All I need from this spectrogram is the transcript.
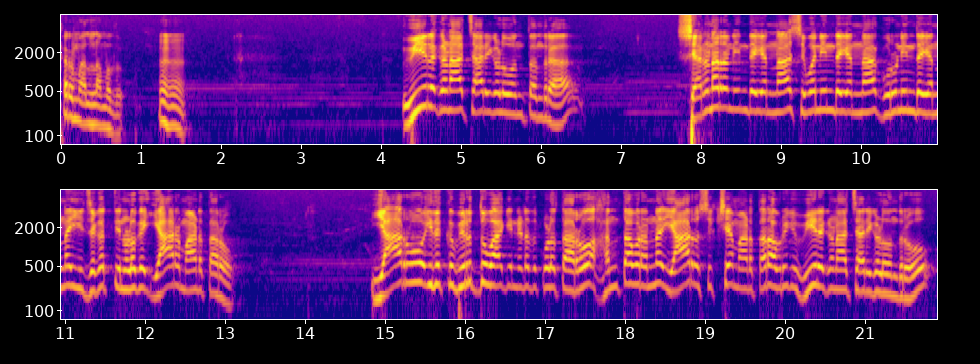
ಕರ್ಮ ಅಲ್ಲ ನಮ್ಮದು. ವೀರಗಣಾಚಾರಿಗಳು ಅಂತಂದ್ರೆ ಶರಣರ ನಿಂದೆಯನ್ನು, ಶಿವನಿಂದೆಯನ್ನು, ಗುರುನಿಂದೆಯನ್ನ ಈ ಜಗತ್ತಿನೊಳಗೆ ಯಾರು ಮಾಡ್ತಾರೋ, ಯಾರು ಇದಕ್ಕೆ ವಿರುದ್ಧವಾಗಿ ನಡೆದುಕೊಳ್ತಾರೋ, ಅಂಥವರನ್ನು ಯಾರು ಶಿಕ್ಷೆ ಮಾಡ್ತಾರೋ ಅವರಿಗೆ ವೀರಗಣಾಚಾರಿಗಳು ಅಂದರು.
